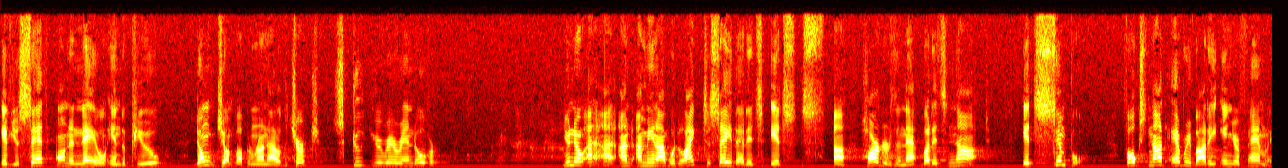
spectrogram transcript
If you sit on a nail in the pew, don't jump up and run out of the church. Scoot your rear end over you know, I, I, I mean, I would like to say that it's, it's uh, harder than that, but it's not. It's simple. Folks, not everybody in your family.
